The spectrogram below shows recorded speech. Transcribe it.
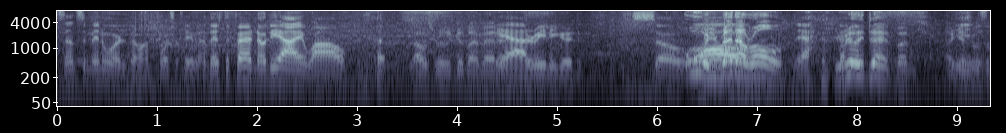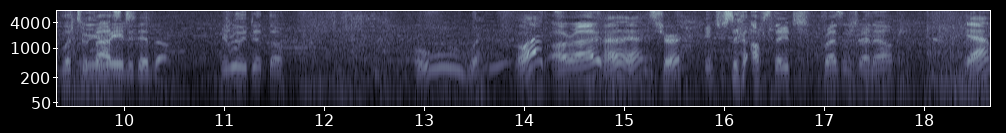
Sends him inward though, unfortunately. And there's the fair, no DI. Wow. That was really good by Meta. yeah, really good. So. Oh, he read that oh. roll. Yeah. He really did, but I guess He- it was a bit too he fast. really did though. He really did, though. Ooh. What? All right. Uh, yeah, sure. Interesting offstage presence right now. Yeah.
